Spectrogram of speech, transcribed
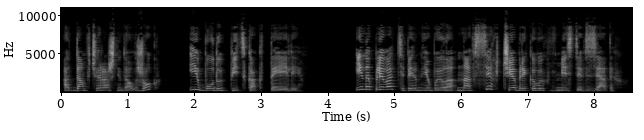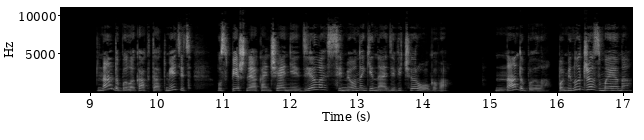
отдам вчерашний должок и буду пить коктейли. И наплевать теперь мне было на всех Чебриковых вместе взятых. Надо было как-то отметить успешное окончание дела Семена Геннадьевича Рогова. Надо было помянуть джазмена,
